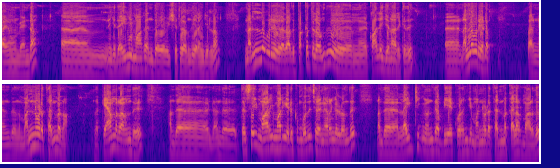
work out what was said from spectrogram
பயமும் வேண்டாம். நீங்கள் தைரியமாக இந்த விஷயத்தில் வந்து இறங்கிடலாம். நல்ல ஒரு அதாவது பக்கத்தில் வந்து காலேஜெல்லாம் இருக்குது. நல்ல ஒரு இடம். பாருங்கள் இந்த இந்த மண்ணோட தன்மை தான். அந்த கேமரா வந்து அந்த அந்த திசை மாறி மாறி எடுக்கும்போது சில நேரங்கள் வந்து அந்த லைட்டிங் வந்து அப்படியே குறைஞ்சி மண்ணோட தன்மை கலர் மாறுது.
